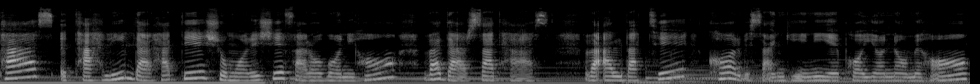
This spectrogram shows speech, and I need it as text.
پس تحلیل در حد شمارش فراوانی ها و درصد هست و البته کار به سنگینی پایان نامه ها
